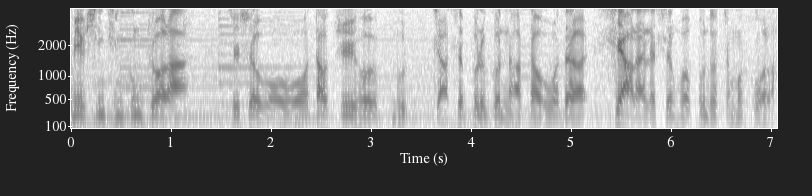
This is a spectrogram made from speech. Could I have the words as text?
没有心情工作啦。就是我我到最后不假设不能够拿到我的下来的生活不能怎么过了。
